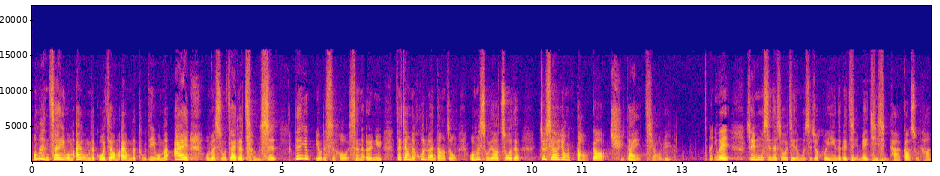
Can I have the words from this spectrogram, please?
我们很在意，我们爱我们的国家，我们爱我们的土地，我们爱我们所在的城市。但是有有的时候，神的儿女在这样的混乱当中，我们所要做的就是要用祷告取代焦虑。因为所以牧师那时候，我记得牧师就回应那个姐妹，提醒她，告诉她，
